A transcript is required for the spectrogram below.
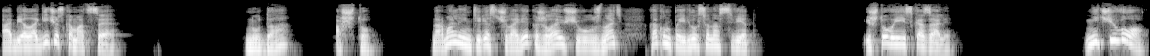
О биологическом отце? Ну да. А что? Нормальный интерес человека, желающего узнать, как он появился на свет. И что вы ей сказали? Ничего,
